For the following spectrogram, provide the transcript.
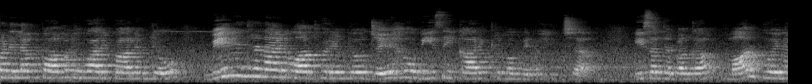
మండలం పాములవారిపాలెంలో వీరేంద్ర నాయుడు ఆధ్వర్యంలో జయహో బీసీ కార్యక్రమం నిర్వహించారు. ఈ సందర్భంగా మారుపోయిన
